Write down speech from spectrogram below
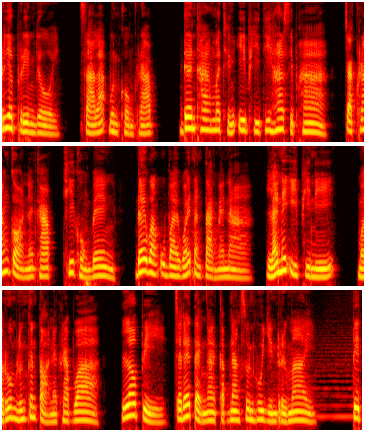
เรียบเรียงโดย สาระบุญคงครับ เดินทางมาถึง EP ที่ 55 จากครั้งก่อนนะครับ ที่คงเบ้ง ได้วางอุบายไว้ต่างๆ นานา และใน EP นี้มาร่วมลุ้นกันต่อนะครับว่า เล่าปีจะได้แต่งงานกับนางซุนฮูหยินหรือไม่ ติด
